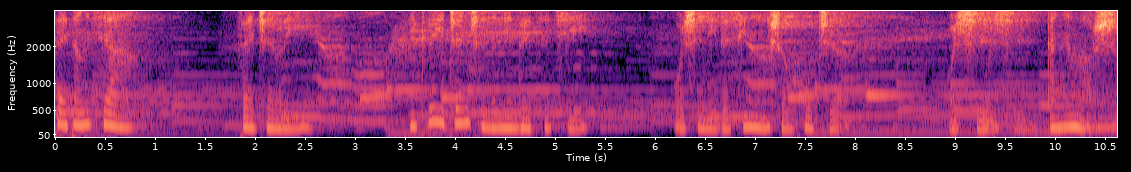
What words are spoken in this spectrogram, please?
在当下，在这里，你可以真诚的面对自己。我是你的心灵守护者，我是安安老师。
